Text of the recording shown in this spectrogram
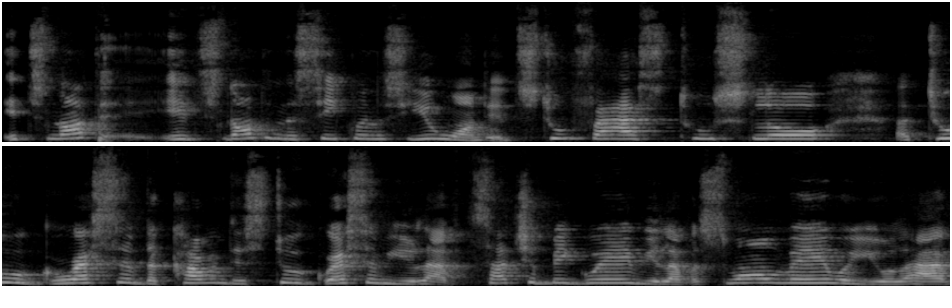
it's not it's not in the sequence you want. It's too fast too slow uh, too aggressive. The current is too aggressive. You'll have such a big wave you'll have a small wave or you'll have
